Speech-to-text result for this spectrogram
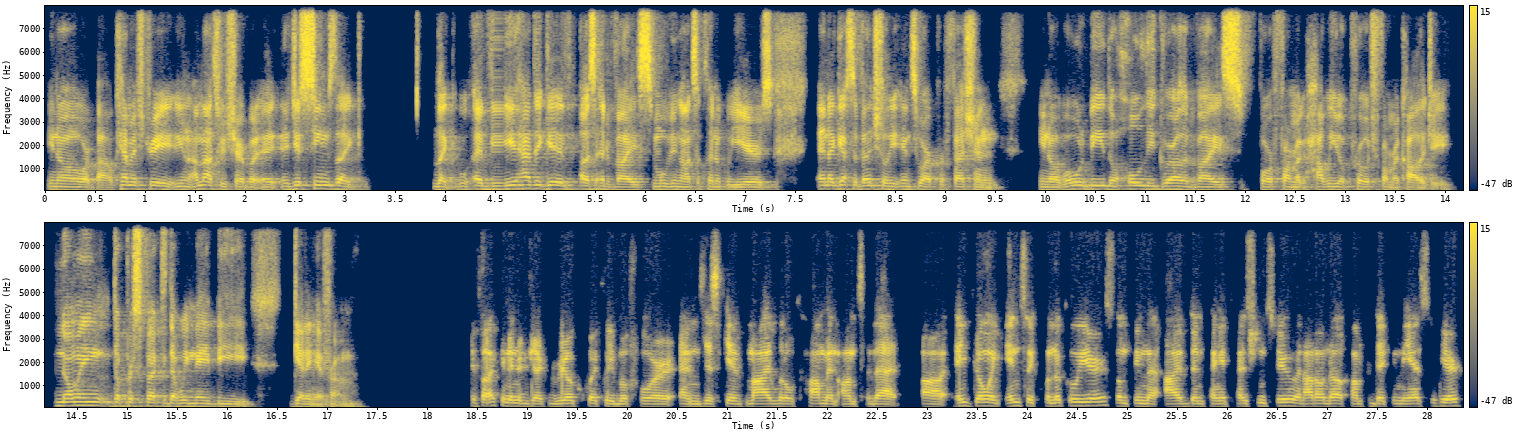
you know or biochemistry? You know i'm not too sure but it, it just seems like like if you had to give us advice moving on to clinical years and i guess eventually into our profession you know what would be the holy grail advice for pharma how we approach pharmacology knowing the perspective that we may be getting it from? If i can interject real quickly before and just give my little comment onto that uh, and going into clinical year something that i've been paying attention to and i don't know if i'm predicting the answer here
